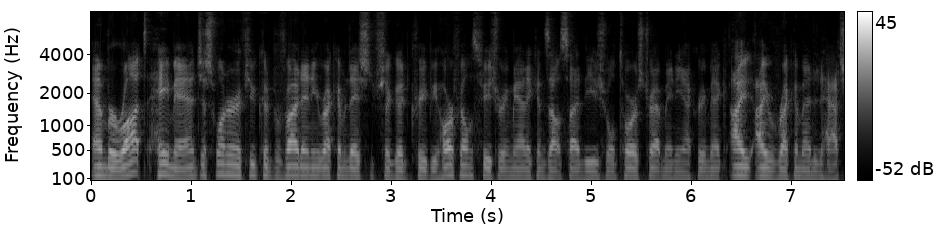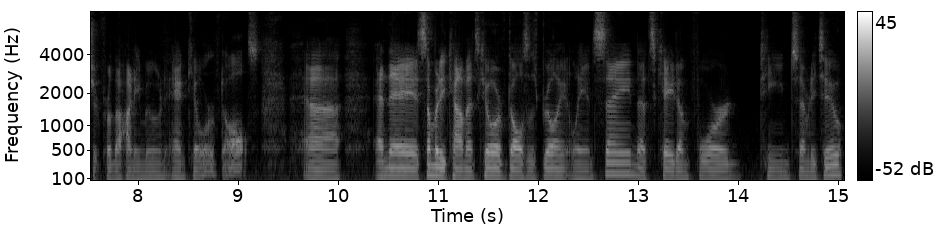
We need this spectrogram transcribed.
Ember Rott, hey man, just wondering if you could provide any recommendations for good creepy horror films featuring mannequins outside the usual tourist trap maniac remake. I, I recommended Hatchet for the Honeymoon and Killer of Dolls. Uh, and they somebody comments Killer of Dolls is brilliantly insane. That's Kadum Ford 1972.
